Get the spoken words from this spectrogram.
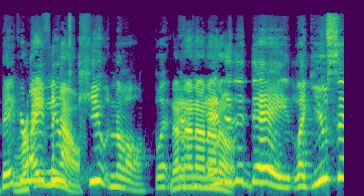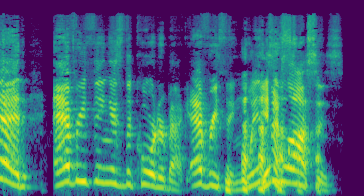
Baker right Mayfield's now. cute and all, but No, at no, no, the no, end no. of the day, like you said, everything is the quarterback. Everything wins Yes. and losses.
